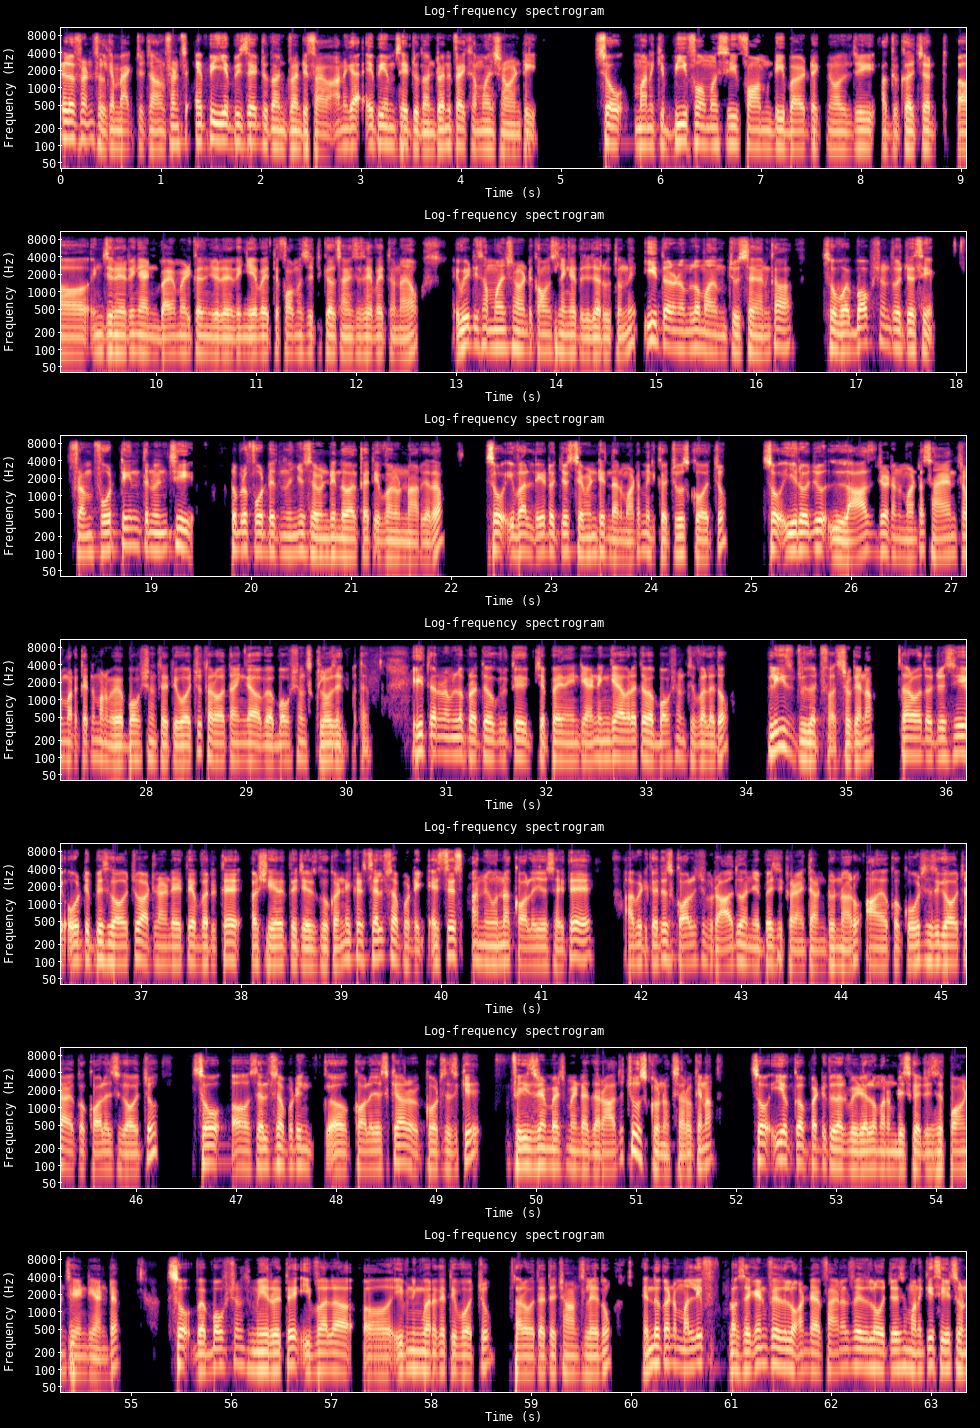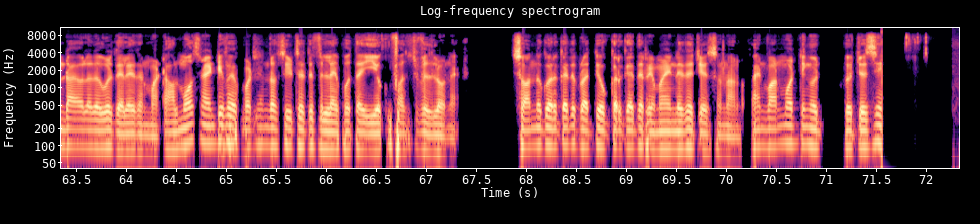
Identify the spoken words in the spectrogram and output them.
Hello friends welcome back to channel friends AP EAPCET two thousand twenty five అనగా APMC two thousand twenty five సంబంధించినటువంటి. So మనకి B pharmacy pharm D biotechnology agriculture engineering and biomedical engineering ఏవైతే pharmaceutical sciences ఏవైతే ఉన్నాయో వీటికి సంబంధించినటువంటి counselling అయితే జరుగుతుంది. ఈ తరుణంలో మనం చూస్తే కనుక సో వెబ్ ఆప్షన్స్ వచ్చేసి ఫ్రమ్ ఫోర్టీన్త్ నుంచి అక్టోబర్ ఫోర్టీన్త్ నుంచి సెవెంటీన్త్ వరకు అయితే ఇవ్వనున్నారు కదా. సో ఇవాళ డేట్ వచ్చేసి సెవెంటీన్త్ అనమాట మీరు ఇక్కడ చూసుకోవచ్చు. సో ఈ రోజు లాస్ట్ డేట్ అనమాట సాయంత్రం వరకు అయితే మనం వెబ్ ఆప్షన్స్ అయితే ఇవ్వచ్చు. తర్వాత ఇంకా వెబ్ ఆప్షన్స్ క్లోజ్ అయిపోతాయి. ఈ తరుణంలో ప్రతి ఒక్కరికి చెప్పేది ఏంటి అంటే ఇంకా ఎవరైతే వెబ్ ఆప్షన్స్ ఇవ్వలేదో ప్లీజ్ డూ దట్ ఫస్ట్ ఓకేనా? తర్వాత వచ్చేసి ఓటీపీస్ కావచ్చు అట్లాంటి అయితే ఎవరైతే షేర్ అయితే చేసుకోకండి. ఇక్కడ సెల్ఫ్ సపోర్టింగ్ ఎస్ఎస్ అని ఉన్న కాలేజెస్ అయితే వీటికైతే స్కాలర్షిప్ రాదు అని చెప్పేసి ఇక్కడ అయితే అంటున్నారు. ఆ యొక్క కోర్సెస్ కావచ్చు ఆ యొక్క కాలేజ్ కావచ్చు. సో సెల్ఫ్ సపోర్టింగ్ కాలేజెస్కి కోర్సెస్కి ఫీజ్ రింబర్స్మెంట్ అయితే రాదు. చూసుకోండి ఒకసారి ఓకేనా? సో ఈ యొక్క పర్టికులర్ వీడియోలో మనం డిస్కస్ చేసే పాయింట్స్ ఏంటి అంటే సో వెబ్ ఆప్షన్స్ మీరైతే ఇవాళ ఈవినింగ్ వరకు అయితే ఇవ్వచ్చు. తర్వాత అయితే ఛాన్స్ లేదు. ఎందుకంటే మళ్ళీ సెకండ్ ఫేజ్లో అంటే ఫైనల్ ఫేజ్లో వచ్చేసి మనకి సీట్స్ ఉంటాయో లేదో కూడా తెలియదు అనమాట almost ninety five percent of seats అయితే ఫిల్ అయిపోతాయి ఈ యొక్క ఫస్ట్ ఫేజ్లోనే సో అందుకొరకైతే అయితే ప్రతి ఒక్కరికైతే రిమైండ్ అయితే చేస్తున్నాను. అండ్ వన్ మోర్ థింగ్ వచ్చేసి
